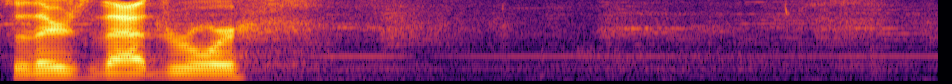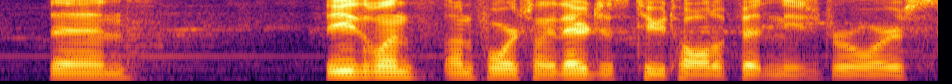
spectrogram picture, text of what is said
So there's that drawer. Then these ones, unfortunately, they're just too tall to fit in these drawers.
